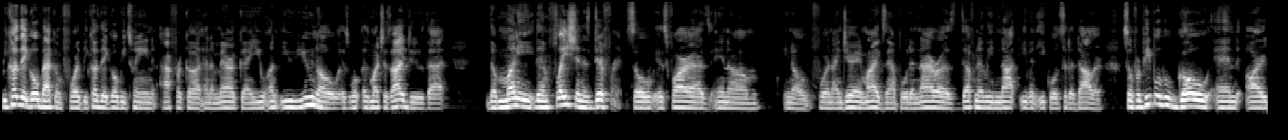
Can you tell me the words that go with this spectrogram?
because they go back and forth because they go between Africa and America and you you you know as as much as I do that the money the inflation is different. So as far as in um you know for Nigeria in my example the naira is definitely not even equal to the dollar. So for people who go and are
